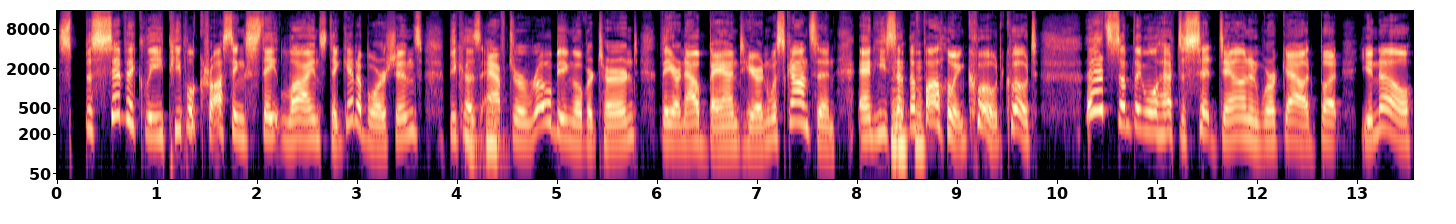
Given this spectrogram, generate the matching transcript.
specifically people crossing state lines to get abortions, because mm-hmm. after Roe being overturned, they are now banned here in Wisconsin. And he said the mm-hmm. following quote, quote, that's something we'll have to sit down and work out, but you know,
